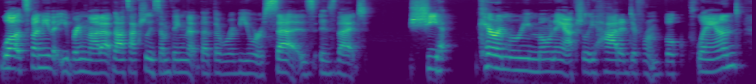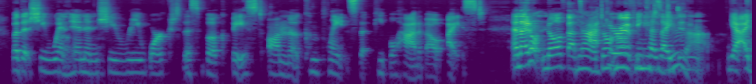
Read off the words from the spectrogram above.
Well, it's funny that you bring that up. That's actually something that that the reviewer says is that she Karen Marie Moning actually had a different book planned, but that she went oh. in and she reworked this book based on the complaints that people had about Iced. And I don't know if that's yeah, I accurate don't know if you because I didn't. that. Yeah, I,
